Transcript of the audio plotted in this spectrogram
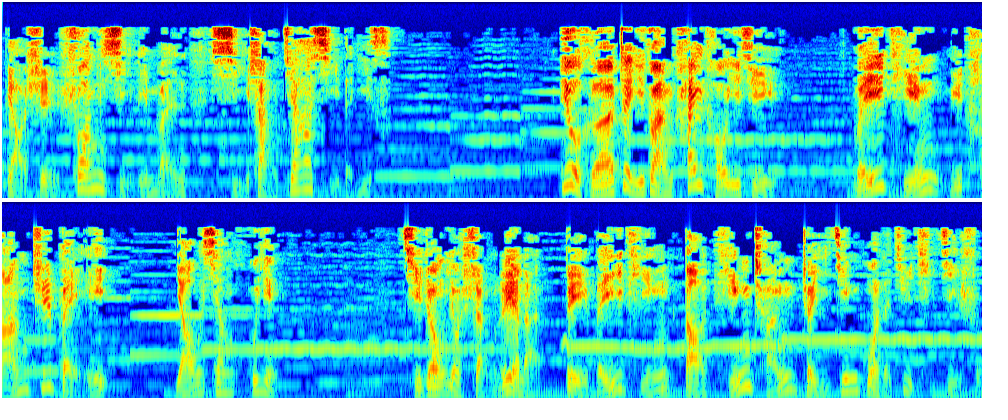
表示双喜临门、喜上加喜的意思。又和这一段开头一句“为亭于堂之北”遥相呼应，其中又省略了对唯亭到亭城这一经过的具体记述。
